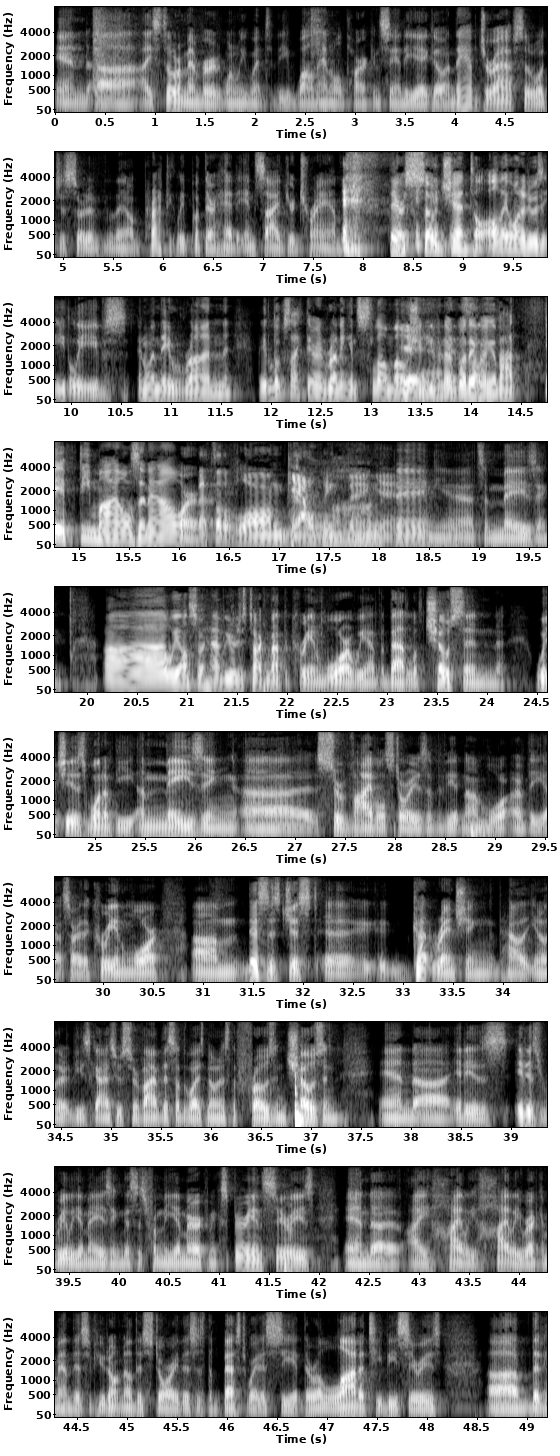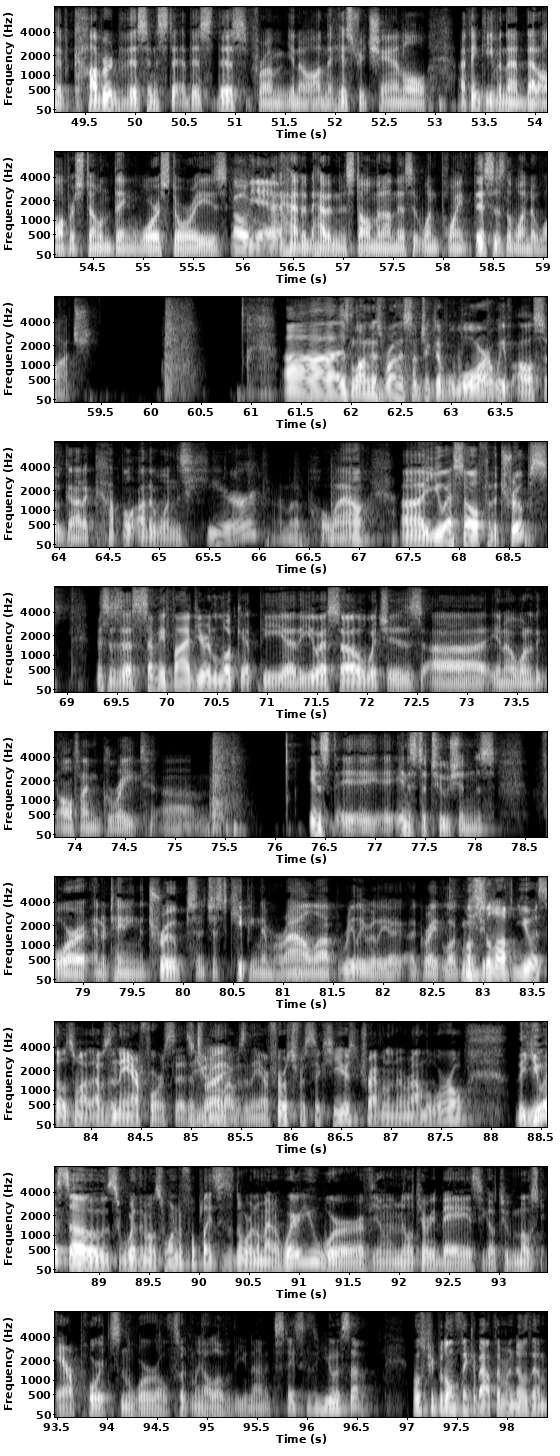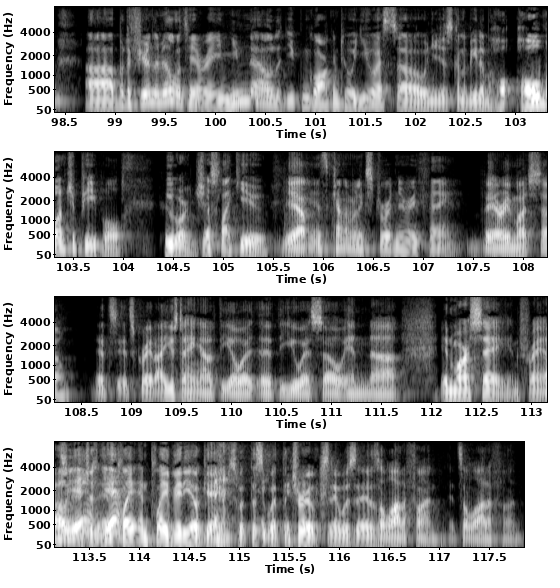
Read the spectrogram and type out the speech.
And uh, I still remember when we went to the Wild Animal Park in San Diego, and they have giraffes that will just sort of you know, practically put their head inside your tram. they're so gentle. All they want to do is eat leaves. And when they run, it looks like they're running in slow motion, Yeah, even though they're going about 50 miles an hour. That sort of long galloping Long thing. Yeah. thing. Yeah, it's amazing. Uh, we also have, we were just talking about the Korean War. We have the Battle of Chosin, which is one of the amazing uh, survival stories of the Vietnam War, of the, uh, sorry, the Korean War. Um, this is just uh, gut wrenching how, you know, these guys who survived this, otherwise known as the Frozen Chosen. And uh, it is it is really amazing. This is from the American Experience series, and uh, I highly highly recommend this. If you don't know this story, this is the best way to see it. There are a lot of TV series uh, that have covered this instead this this from you know on the History Channel. I think even that that Oliver Stone thing, War Stories. Oh, yeah. had an, had an installment on this at one point. This is the one to watch. Uh, as long as we're on the subject of war, we've also got a couple other ones here. I'm going to pull out uh, USO for the troops. This is a 75 year look at the uh, the USO, which is uh, you know one of the all time great um, inst- institutions for entertaining the troops and just keeping their morale up. Really, really a, a great look. I used to love USOs. when I was in the Air Force, as you right. know. I was in the Air Force for six years, traveling around the world. The USOs were the most wonderful places in the world, no matter where you were. If you're in a military base, you go to most airports in the world, certainly all over the United States, there's a USO. Most people don't think about them or know them. Uh, but if you're in the military and you know that you can walk into a USO and you're just going to meet a whole, whole bunch of people who are just like you, Yeah. it's kind of an extraordinary thing. Very much so. It's it's great. I used to hang out at the o, at the USO in uh, in Marseille in France. Oh, yeah, and just, yeah. and play and play video games with the with the troops, and it was it was a lot of fun. It's a lot of fun.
